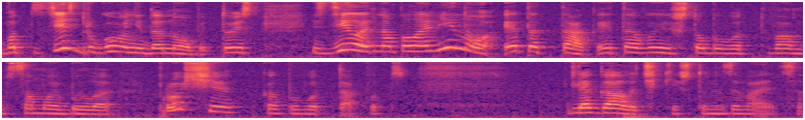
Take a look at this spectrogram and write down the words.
Вот здесь другого не дано быть. То есть сделать наполовину это так, это вы, чтобы вот вам самой было проще, как бы вот так вот для галочки, что называется.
